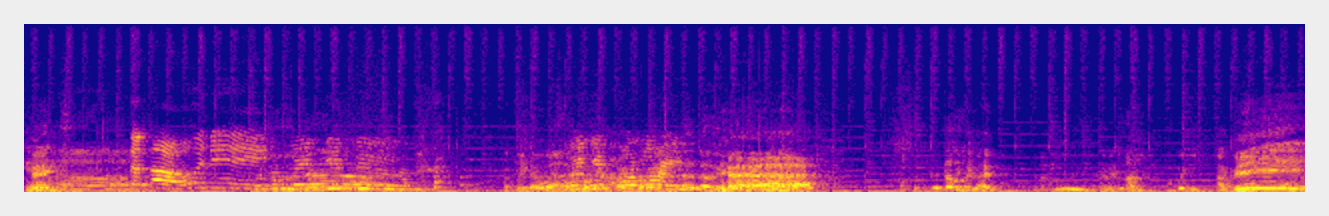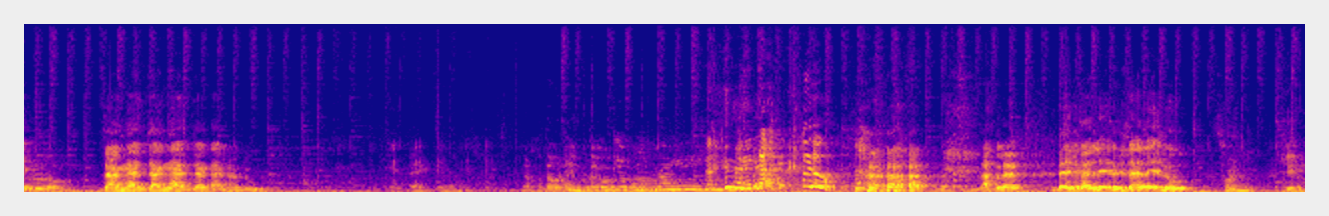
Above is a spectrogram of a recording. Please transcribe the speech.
Next Ah. Tahu Main game dia. Aku tahu kan. Main game online. Kau tahu Wilan Ha? Apa ni? Ambil Jangan jangan jangan Aduh Aku tahu ni, aku tahu. Game online ni. Dengar clue. Dah Lan Eh calik lu calik lu Sonic. Okay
